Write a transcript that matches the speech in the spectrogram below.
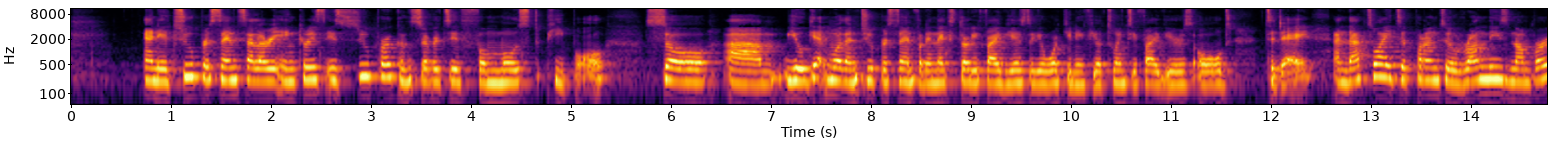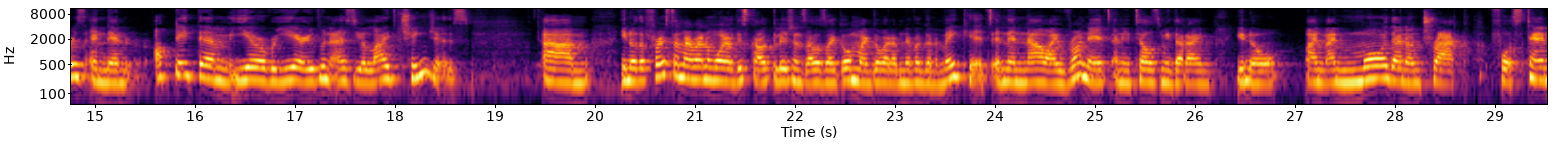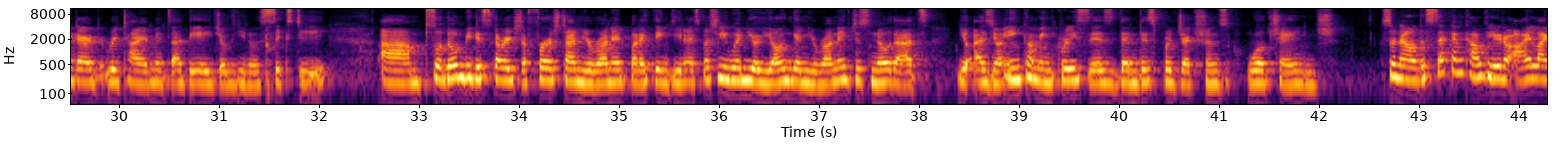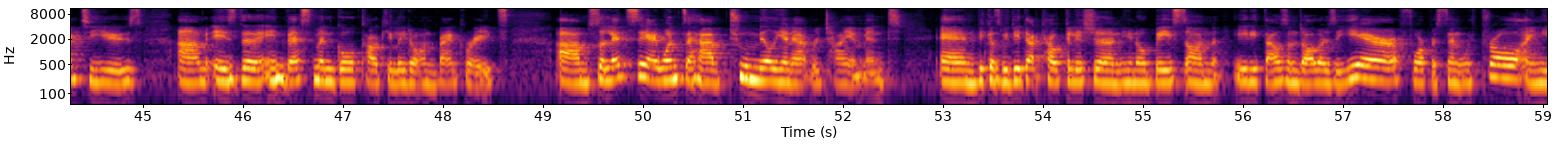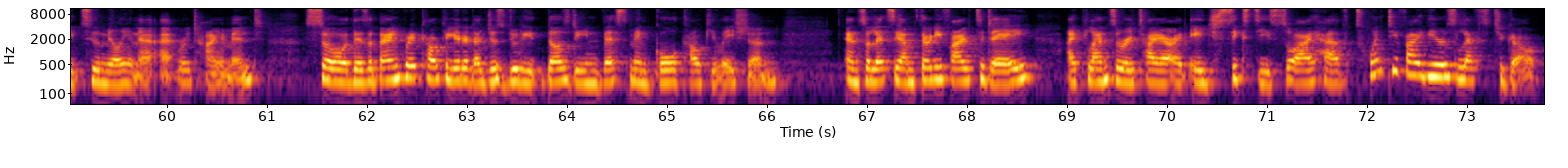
And a 2% salary increase is super conservative for most people. So um, you'll get more than 2% for the next 35 years that you're working if you're 25 years old today. And that's why it's important to run these numbers and then update them year over year, even as your life changes. Um, you know, the first time I ran one of these calculations, I was like, oh my God, I'm never going to make it. And then now I run it and it tells me that I'm, you know, I'm, I'm more than on track for standard retirement at the age of, you know, 60. Um, so don't be discouraged the first time you run it. But I think, you know, especially when you're young and you run it, just know that your, as your income increases, then these projections will change. So now the second calculator I like to use um, is the investment goal calculator on Bankrate. Um, so let's say I want to have two million at retirement. And because we did that calculation, you know, based on eighty thousand dollars a year, four percent withdrawal, I need two million at, at retirement. So there's a Bankrate calculator that just do the, does the investment goal calculation. And so let's say I'm 35 today. I plan to retire at age 60. So I have 25 years left to go.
